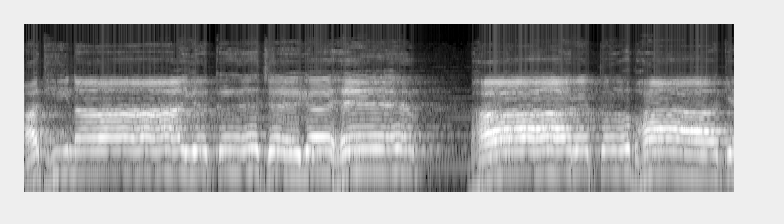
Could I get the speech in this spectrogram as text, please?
अधिनायक जय हे भारत भाग्य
